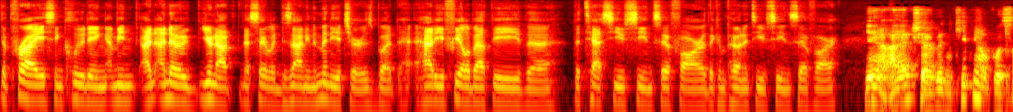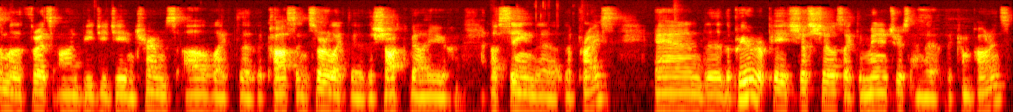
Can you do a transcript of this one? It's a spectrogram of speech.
the price, including. I mean, I, I, know you're not necessarily designing the miniatures, but how do you feel about the the the tests you've seen so far, the components you've seen so far? Yeah, I actually I've been keeping up with some of the threads on BGG in terms of like the, the cost and sort of like the, the shock value of seeing the, the price. And the, the pre-order page just shows like the miniatures and the, the components.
